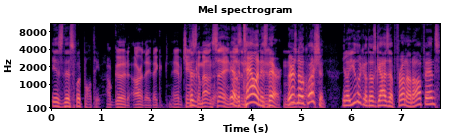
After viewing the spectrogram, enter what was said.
is this football team. How good are they? They, could, they have a chance to come out and say, Yeah, the talent is yeah, there. mhm. There's no question. You know, you look at those guys up front on offense.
